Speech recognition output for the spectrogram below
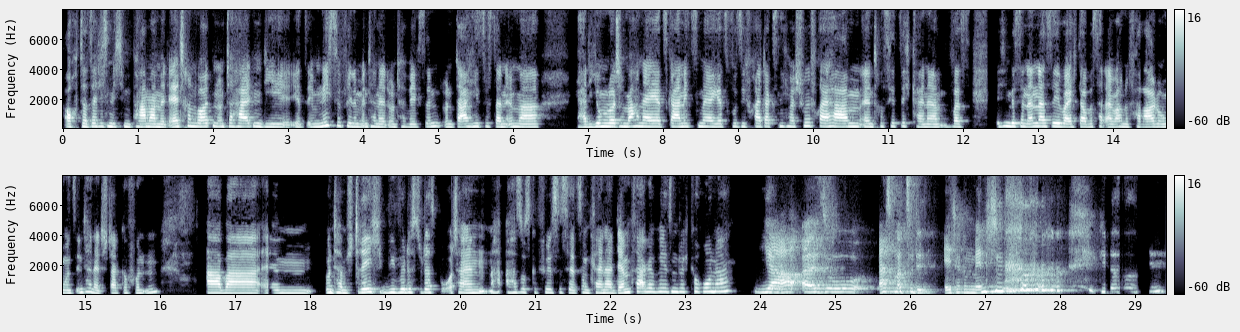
auch tatsächlich mich ein paar Mal mit älteren Leuten unterhalten, die jetzt eben nicht so viel im Internet unterwegs sind. Und da hieß es dann immer, ja, die jungen Leute machen ja jetzt gar nichts mehr. Jetzt, wo sie freitags nicht mehr schulfrei haben, interessiert sich keiner. Was ich ein bisschen anders sehe, weil ich glaube, es hat einfach eine Verlagerung ins Internet stattgefunden. Aber ähm, unterm Strich, wie würdest du das beurteilen? Hast du das Gefühl, es ist jetzt so ein kleiner Dämpfer gewesen durch Corona? Ja, also erstmal zu den älteren Menschen, die das so sind.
